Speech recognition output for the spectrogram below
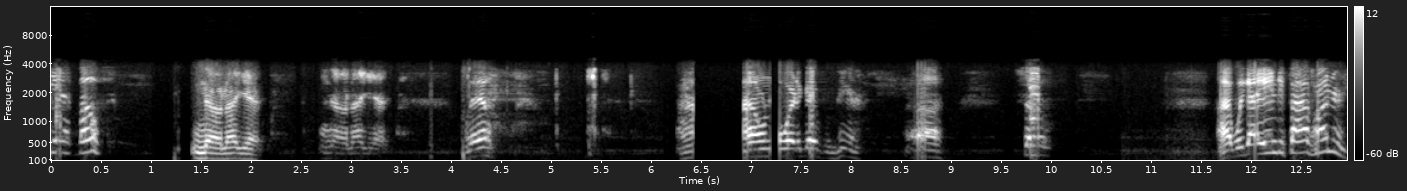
yet, boss? No, not yet. No, not yet. Well, I, I don't know where to go from here. Uh, so, uh, we got Indy 500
